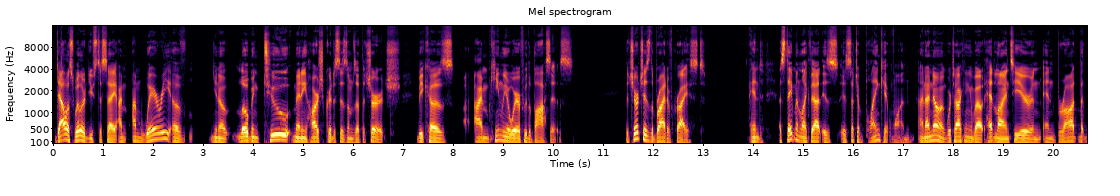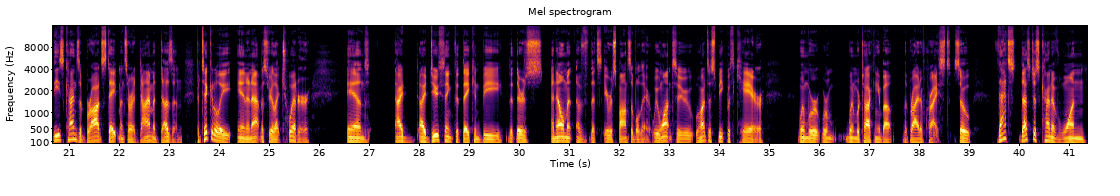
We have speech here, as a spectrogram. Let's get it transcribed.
Dallas Willard used to say I'm I'm wary of you know lobing too many harsh criticisms at the church because I'm keenly aware of who the boss is. The church is the bride of Christ. And a statement like that is is such a blanket one. And I know we're talking about headlines here and, and broad, but these kinds of broad statements are a dime a dozen, particularly in an atmosphere like Twitter. And I I do think that they can be that there's an element of that's irresponsible there. We want to we want to speak with care when we're, we're when we're talking about the bride of Christ. So that's that's just kind of one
